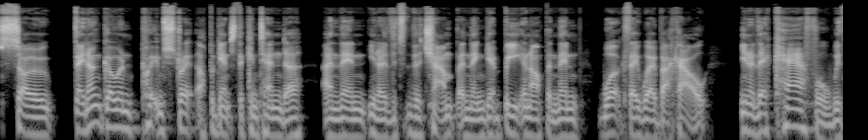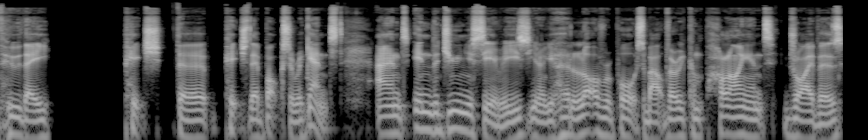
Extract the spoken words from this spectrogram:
So they don't go and put him straight up against the contender and then, you know, the, the champ and then get beaten up and then work their way back out. You know, they're careful with who they pitch the pitch their boxer against. And in the junior series, you know, you heard a lot of reports about very compliant drivers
